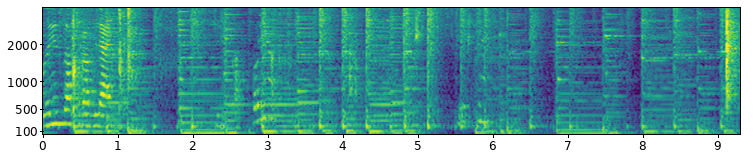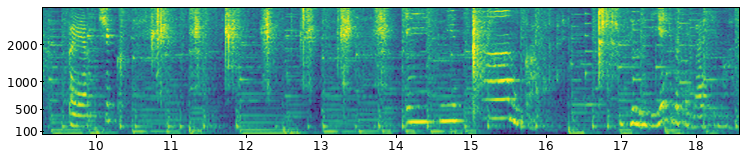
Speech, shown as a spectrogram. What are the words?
Мы заправляем слегка солью. Специи. Перчик. И сметанка. Если вы на диете, заправляйте масло.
